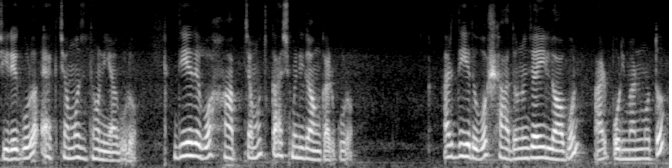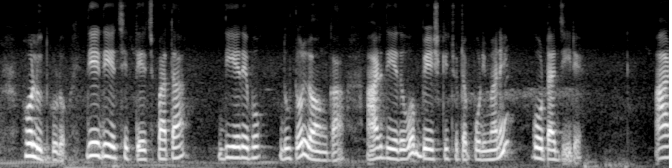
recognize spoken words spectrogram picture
জিরে গুঁড়ো, এক চামচ ধনিয়া গুঁড়ো। দিয়ে দেবো হাফ চামচ কাশ্মীরি লঙ্কার গুঁড়ো। আর দিয়ে দেবো স্বাদ অনুযায়ী লবণ আর পরিমাণ মতো হলুদ গুঁড়ো। দিয়ে দিয়েছি তেজপাতা, দিয়ে দেব দুটো লঙ্কা আর দিয়ে দেবো বেশ কিছুটা পরিমাণে গোটা জিরে। আর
